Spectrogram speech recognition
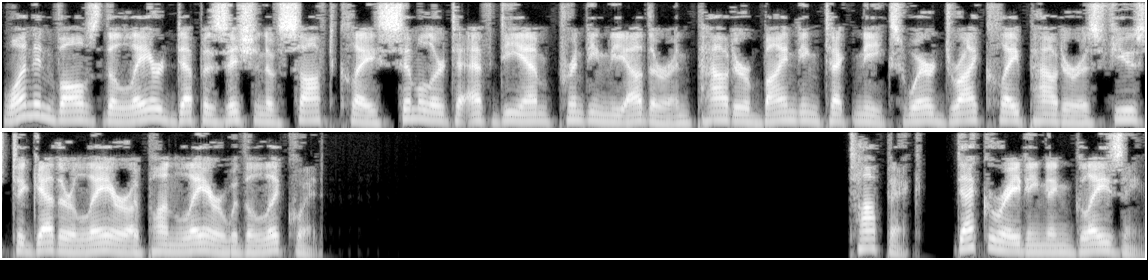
One involves the layered deposition of soft clay similar to FDM printing the other and powder binding techniques where dry clay powder is fused together layer upon layer with a liquid. Decorating and glazing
